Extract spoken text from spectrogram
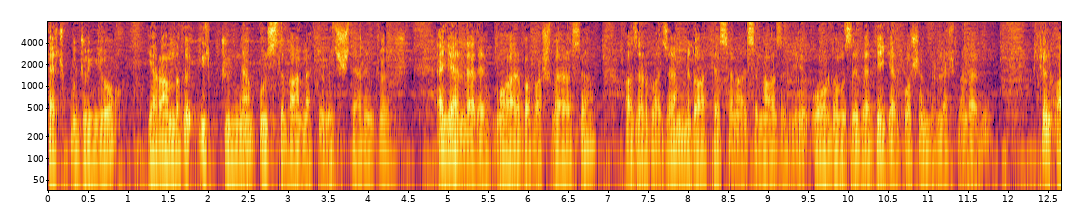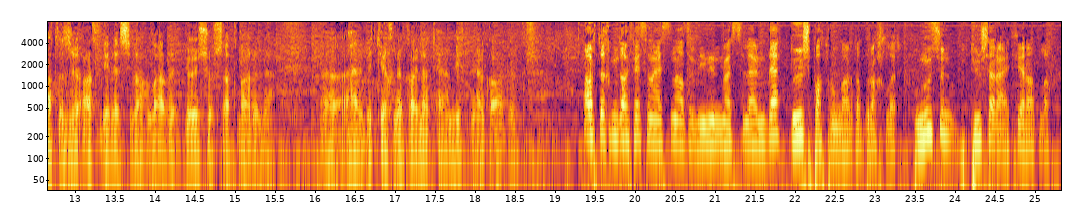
tək bu gün yox, yarandığı ilk gündən bu istiqamətdə öz işlərini görür. Əgərləri müharibə başlayarsa, Azərbaycan Müdafiə Sənayesi Nazirliyi ordumuzu və digər qoşun birləşmələrini bütün atıcı artilleriya silahları, döyüş sursatları ilə, ə, hərbi texnika ilə təmin etməyə qadirdir. Artıq Müdafiə Sənayesi Nazirliyinin müəssisələrində döyüş patronları da buraxılır. Bunun üçün bütün şərait yaradılıb.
